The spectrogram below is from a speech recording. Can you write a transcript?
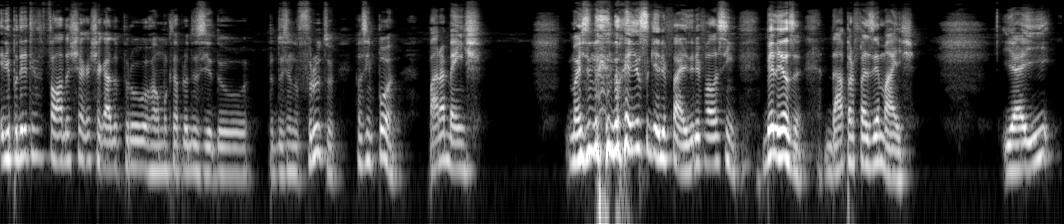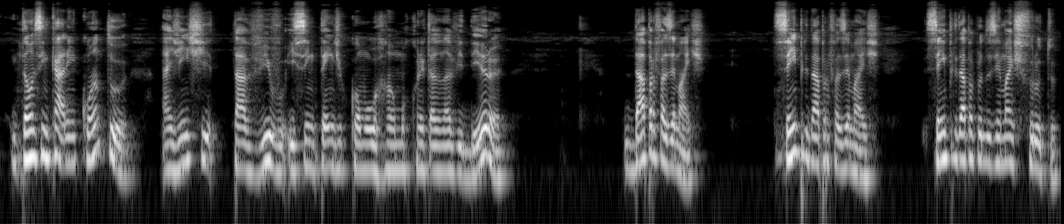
Ele poderia ter falado, chegado pro ramo que está produzido, produzindo fruto, e assim, pô, parabéns. Mas não é isso que ele faz. Ele fala assim, beleza, dá para fazer mais. E aí, então assim, cara, enquanto a gente tá vivo e se entende como o ramo conectado na videira, dá para fazer mais. Sempre dá para fazer mais sempre dá para produzir mais fruto,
